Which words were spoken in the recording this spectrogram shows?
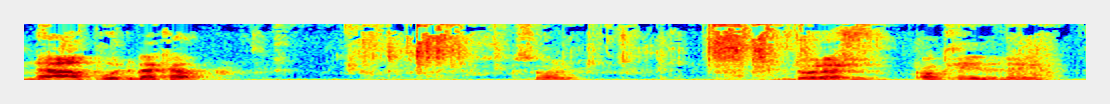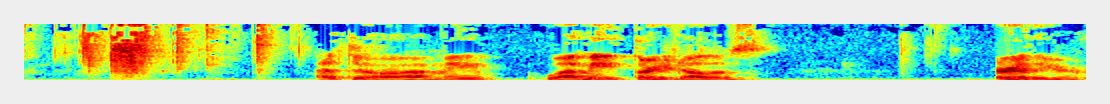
now I put it back out. So DoorDash is okay today. After uh, I made well, I made thirty dollars earlier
